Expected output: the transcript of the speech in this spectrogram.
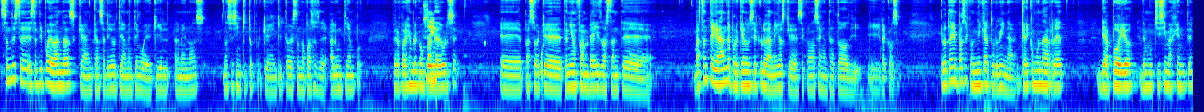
son de este, este tipo de bandas que han, que han salido últimamente en Guayaquil, al menos. No sé si en Quito, porque en Quito esto no pasa hace algún tiempo. Pero por ejemplo con Pan Sí. de Dulce, eh, pasó que tenía un fanbase bastante, bastante grande porque era un círculo de amigos que se conocen entre todos y, y la cosa. Pero también pasa con Nika Turbina, que hay como una red de apoyo de muchísima gente.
